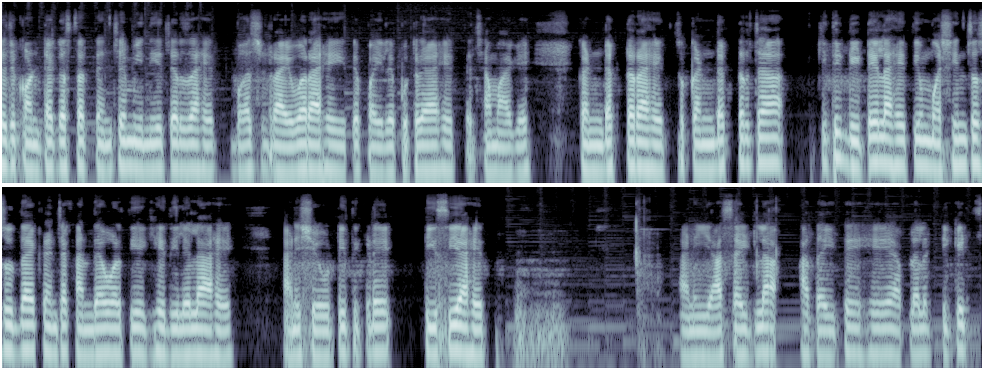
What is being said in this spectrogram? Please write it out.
जे कॉन्टॅक्ट असतात त्यांचे मिनिएचर्स आहेत. बस ड्रायव्हर आहे इथे पहिले पुतळे आहेत त्याच्यामागे कंडक्टर आहेत. सो कंडक्टरच्या किती डिटेल आहे ती मशीनचं सुद्धा एक त्यांच्या खांद्यावरती एक हे दिलेलं आहे. आणि शेवटी तिकडे टी सी आहेत. आणि या साईडला आता इथे हे आपल्याला तिकीट्स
